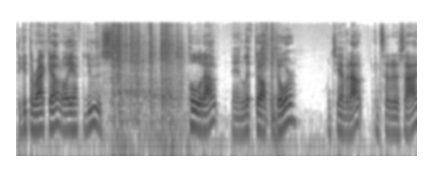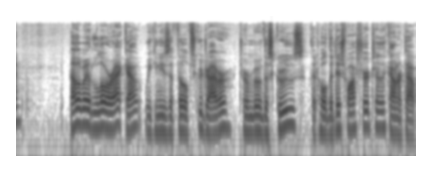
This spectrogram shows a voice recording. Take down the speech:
To get the rack out, all you have to do is pull it out and lift it off the door. Once you have it out, you can set it aside. Now that we have the lower rack out, we can use a Phillips screwdriver to remove the screws that hold the dishwasher to the countertop.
